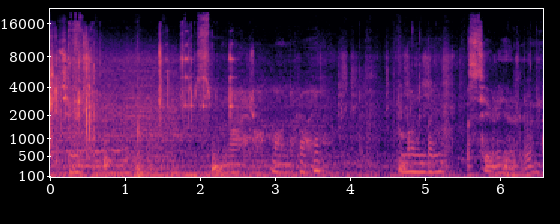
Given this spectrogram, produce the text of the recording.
Geçelim. Bismillahirrahmanirrahim. Bunların da sivri yerlerine.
